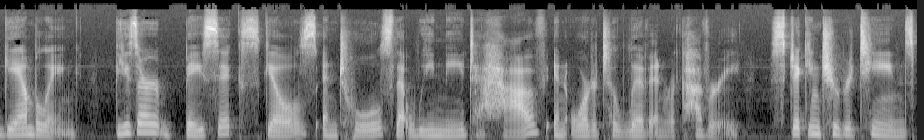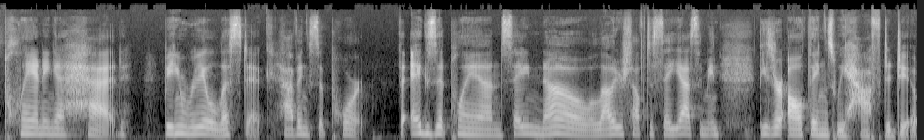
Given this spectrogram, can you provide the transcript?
gambling. These are basic skills and tools that we need to have in order to live in recovery. Sticking to routines, planning ahead, being realistic, having support, the exit plan, say no, allow yourself to say yes. I mean, these are all things we have to do.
